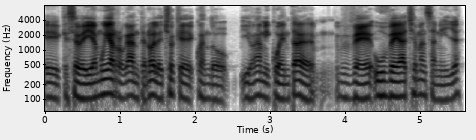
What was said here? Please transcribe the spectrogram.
eh, que se veía muy arrogante, ¿no? El hecho que cuando iban a mi cuenta, VH Manzanilla,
